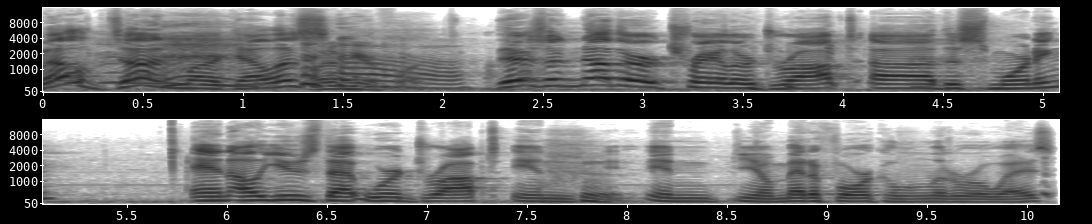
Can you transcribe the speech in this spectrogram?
well done, Mark Ellis. What I'm here for. There's another trailer dropped uh, this morning, and I'll use that word "dropped" in in you know metaphorical and literal ways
